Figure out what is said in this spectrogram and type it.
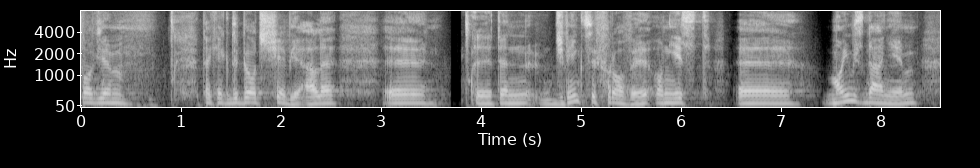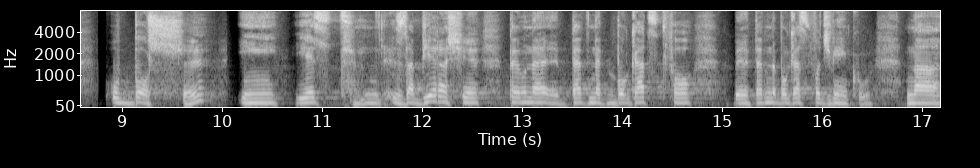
powiem tak jak gdyby od siebie, ale ten dźwięk cyfrowy, on jest moim zdaniem uboższy i jest, zabiera się pełne, pewne bogactwo, e, pewne bogactwo dźwięku. Na, e,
